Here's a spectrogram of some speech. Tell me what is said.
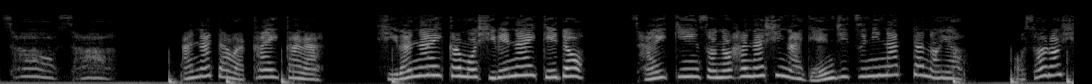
そうそう。あなた若いから、知らないかもしれないけど、最近その話が現実になったのよ。恐ろし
